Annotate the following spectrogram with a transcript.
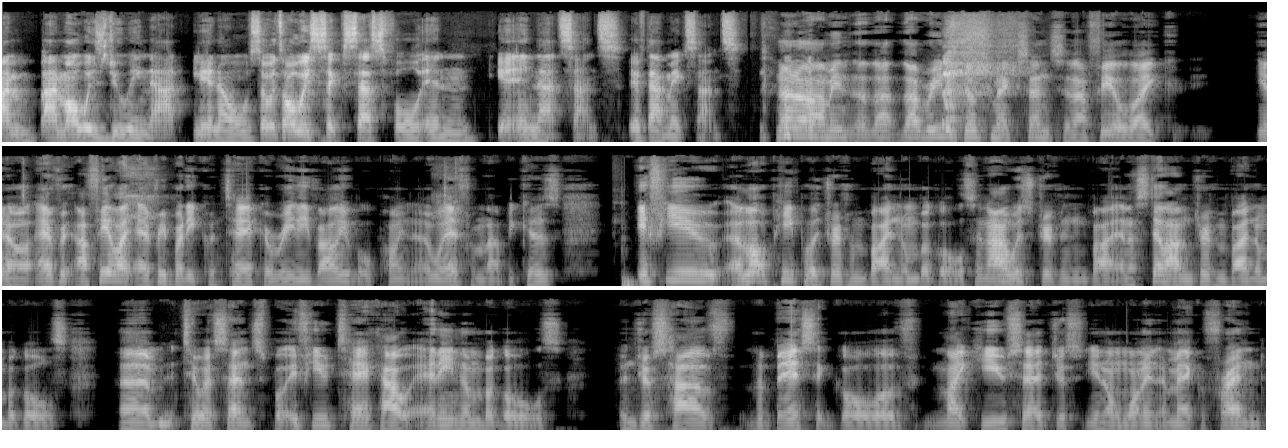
I'm I'm always doing that, you know. So it's always successful in in that sense, if that makes sense. no, no, I mean that that really does make sense, and I feel like you know every I feel like everybody could take a really valuable point away from that because if you a lot of people are driven by number goals, and I was driven by, and I still am driven by number goals um to a sense. But if you take out any number goals and just have the basic goal of like you said, just you know wanting to make a friend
